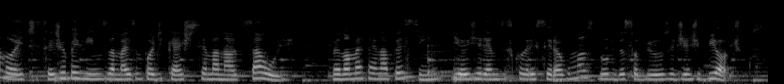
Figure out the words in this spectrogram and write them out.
Boa noite, sejam bem-vindos a mais um podcast semanal de saúde. Meu nome é Tainá Pessim e hoje iremos esclarecer algumas dúvidas sobre o uso de antibióticos.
